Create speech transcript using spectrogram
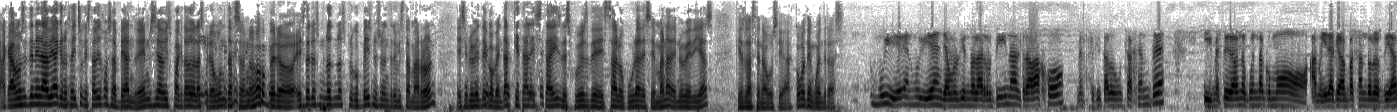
acabamos de tener a Bea que nos ha dicho que estabais whatsappeando, ¿eh? No sé si habéis pactado las preguntas o no, pero esta no, es- no, no os preocupéis, no es una entrevista marrón, es simplemente comentar qué tal estáis después de esta locura de semana de nueve días, que es la escenagusia. ¿Cómo te encuentras? Muy bien, muy bien. Ya volviendo a la rutina, al trabajo, me ha felicitado mucha gente y me estoy dando cuenta como a medida que van pasando los días,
